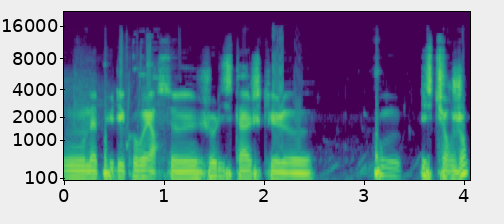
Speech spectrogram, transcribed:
On a pu découvrir ce joli stage que le pont Esturgeon.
